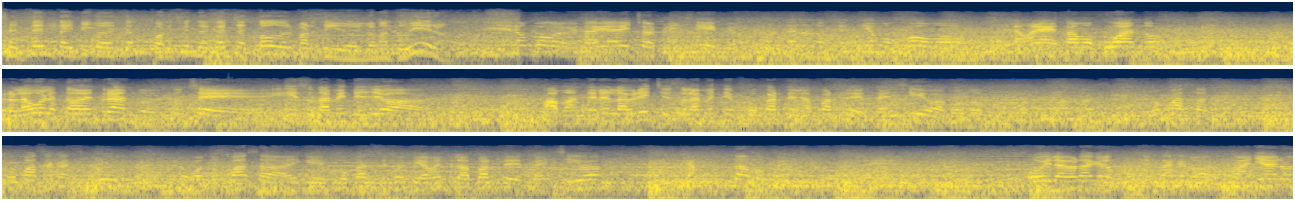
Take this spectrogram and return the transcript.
70 y pico por ciento de cancha todo el partido, y lo mantuvieron. Sí, era un poco lo que te había dicho al principio. Ya no nos sentíamos cómodos de la manera que estábamos jugando, pero la bola estaba entrando. Entonces, eso también te lleva a mantener la brecha y solamente enfocarte en la parte defensiva cuando, pasa. No pasa, no pasa casi nunca, pero cuando pasa hay que enfocarse prácticamente en la parte defensiva y ajustar lo ofensivo. Eh, hoy la verdad que los porcentajes nos acompañaron.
